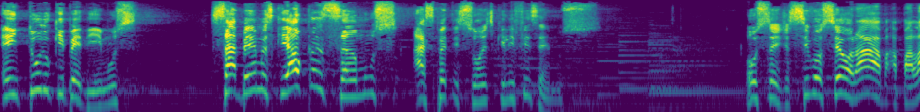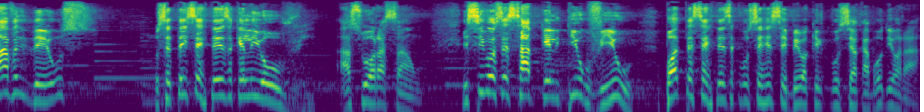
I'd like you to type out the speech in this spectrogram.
Em tudo o que pedimos, sabemos que alcançamos as petições que lhe fizemos. Ou seja, se você orar a palavra de Deus, você tem certeza que ele ouve a sua oração. E se você sabe que ele te ouviu, pode ter certeza que você recebeu aquilo que você acabou de orar.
